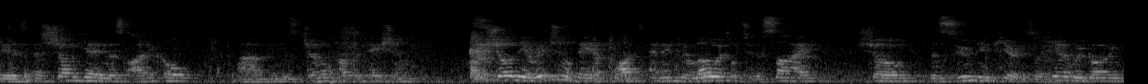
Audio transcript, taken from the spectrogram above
is as shown here in this article, um, in this journal publication, show the original data plot, and then below it or to the side, show the zoomed in period. So here we're going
